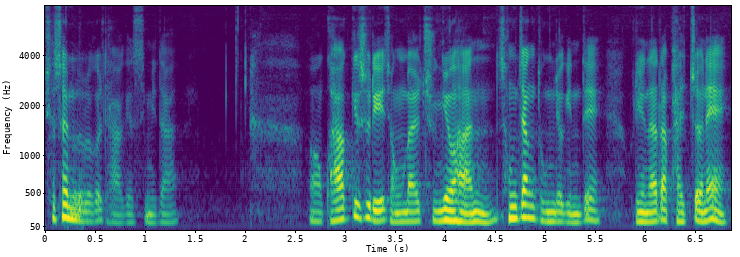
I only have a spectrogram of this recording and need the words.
최선의 노력을 다하겠습니다. 어, 과학기술이 정말 중요한 성장 동력인데 우리나라 발전의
